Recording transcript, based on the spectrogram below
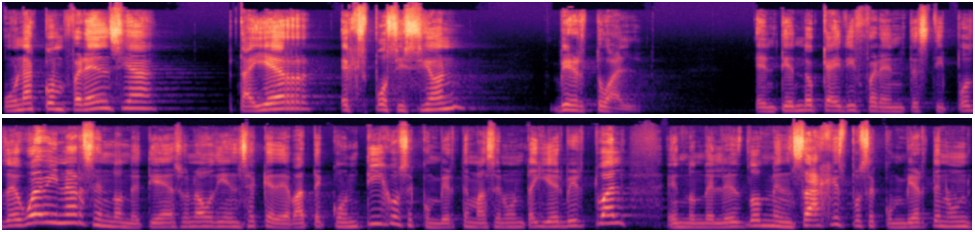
Una conferencia, taller, exposición virtual. Entiendo que hay diferentes tipos de webinars en donde tienes una audiencia que debate contigo, se convierte más en un taller virtual, en donde lees dos mensajes, pues se convierte en, un,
